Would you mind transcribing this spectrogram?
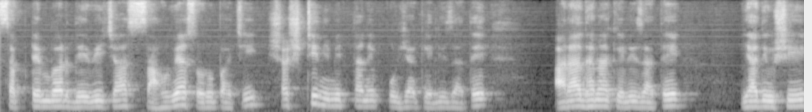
सप्टेंबर देवीच्या सहाव्या स्वरूपाची षष्ठी निमित्ताने पूजा केली जाते आराधना केली जाते. या दिवशी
